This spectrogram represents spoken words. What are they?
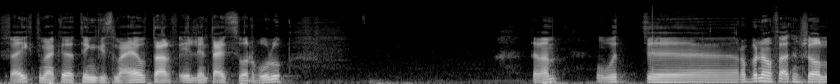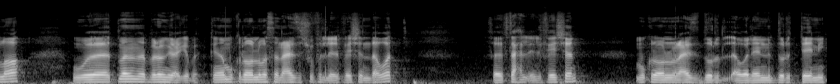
في أي اجتماع كده تنجز معاه وتعرف إيه اللي أنت عايز توريه له تمام؟ وت... ربنا يوفقك إن شاء الله وأتمنى إن البرنامج يعجبك. يعني ممكن أقول له مثلا عايز أشوف ال elevation دوت فيفتح ال elevation. ممكن أقول له أنا عايز الدور الأولاني الدور التاني.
